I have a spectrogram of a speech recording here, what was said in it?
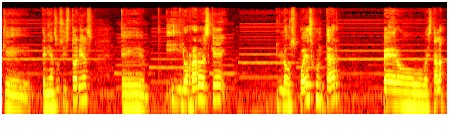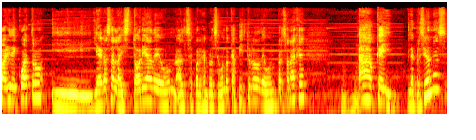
que tenían sus historias. Eh, y lo raro es que los puedes juntar, pero está la party de cuatro y llegas a la historia de un, por ejemplo, el segundo capítulo de un personaje. Ah, ok, le presionas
